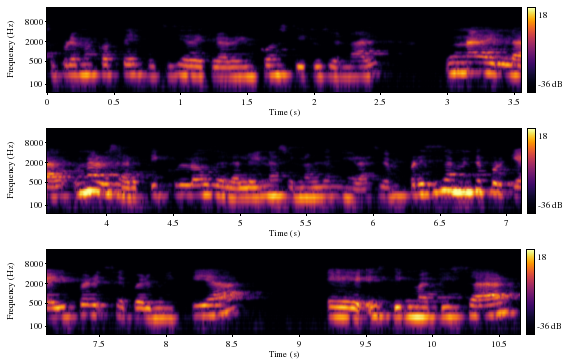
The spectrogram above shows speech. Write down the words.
Suprema Corte de Justicia declaró inconstitucional una de la, uno de los artículos de la Ley Nacional de Migración, precisamente porque ahí se permitía eh, estigmatizar,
